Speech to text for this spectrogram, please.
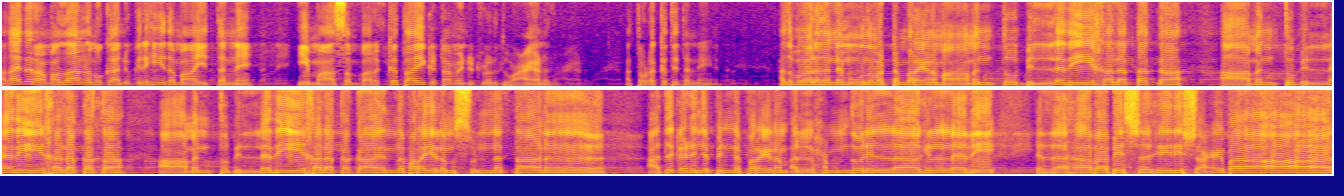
അതായത് റമദാൻ നമുക്ക് അനുഗ്രഹീതമായി തന്നെ ഈ മാസം ബർക്കത്തായി കിട്ടാൻ വേണ്ടിയിട്ടുള്ള ഒരു ദ്വായാണിത് ആ തുടക്കത്തിൽ തന്നെ അതുപോലെ തന്നെ മൂന്ന് വട്ടം പറയണം ആമന്തു ബില്ലദീ ഖലഖക ആമന്തു ബില്ലദീ ഖലഖക ആമന്തു ബില്ലദീ ഖലഖക എന്ന് പറയലും സുന്നത്താണ് അത് കഴിഞ്ഞ് പിന്നെ പറയണം അൽഹംദുലില്ലാഹില്ലദീ ذهب بشهر شعبان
